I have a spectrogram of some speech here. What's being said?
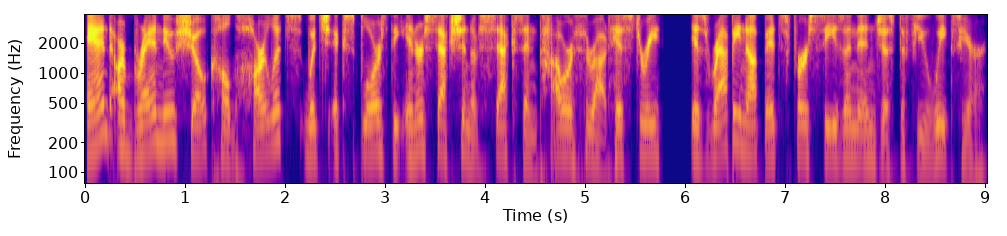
And our brand new show called Harlots, which explores the intersection of sex and power throughout history, is wrapping up its first season in just a few weeks here.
